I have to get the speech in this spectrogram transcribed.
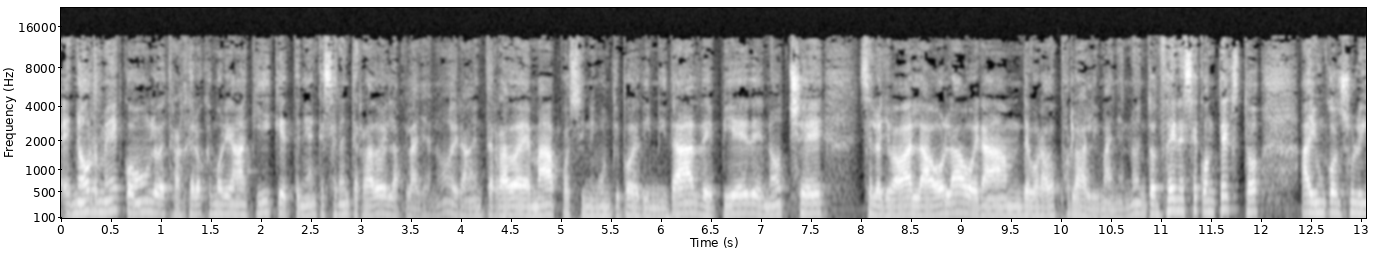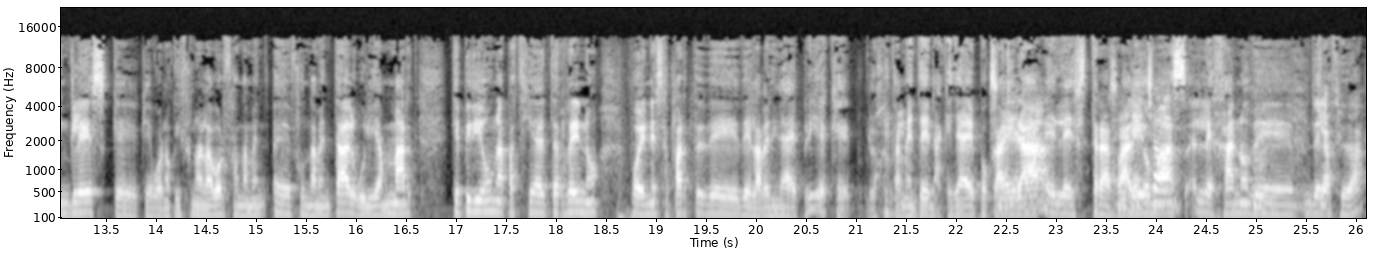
enorme con los extranjeros que morían aquí que tenían que ser enterrados en la playa, ¿no? Eran enterrados además pues sin ningún tipo de dignidad, de pie, de noche, se lo llevaban la ola o eran devorados por las alimañas, ¿no? Entonces, en ese contexto, hay un cónsul inglés que, bueno, que hizo una labor eh, fundamental, William Mark, que pidió una pastilla de terreno, pues en esa parte de, la avenida de Pries, que lógicamente en aquella época era, el extrarradio más lejano de, la ciudad.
